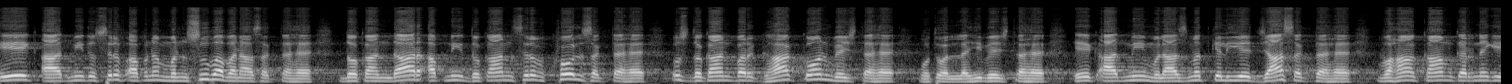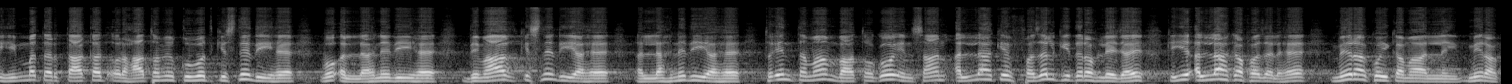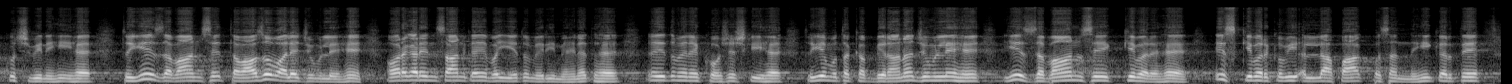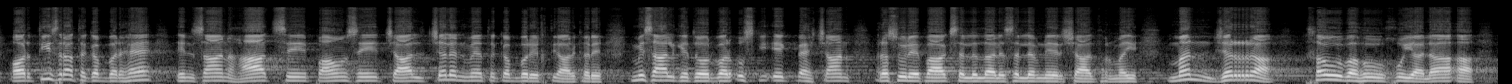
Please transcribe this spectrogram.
एक आदमी तो सिर्फ़ अपना मंसूबा बना सकता है। दुकानदार अपनी दुकान सिर्फ़ खोल सकता है। उस दुकान पर घाक कौन बेचता है? वो तो अल्लाह ही बेचता है। एक आदमी मुलाजमत के लिए जा सकता है। वहाँ काम करने की हिम्मत और ताकत और हाथों में क़ुत किसने दी है? वो अल्लाह ने दी है। दिमाग किसने दिया है? अल्लाह ने दिया है। तो इन तमाम बातों को इंसान अल्लाह के फ़ज़ल की तरफ़ ले जाए कि ये अल्लाह का फ़ज़ल है। मेरा कोई कमाल नहीं, मेरा कुछ भी नहीं है। तो ये ज़बान से तोज़ो वाले जुमले हैं। और अगर इंसान कहे, भाई, ये तो मेरी मेहनत है, ये तो मैंने कोशिश की है। तो ये मुतकबराना जुमले हैं। ये ज़बान से किबर है। इस किबर को भी अल्लाह पाक पसंद नहीं करते। और तीसरा तकबर है इंसान हाथ से, पाँव से, चाल चलन में तकबर इख्तियार करे। मिसाल के तौर पर उसकी एक पहचान रसूल पाक अलैहि वसल्लम ने इरशाद फरमाई, मन जर्रा सौबहू खुयला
